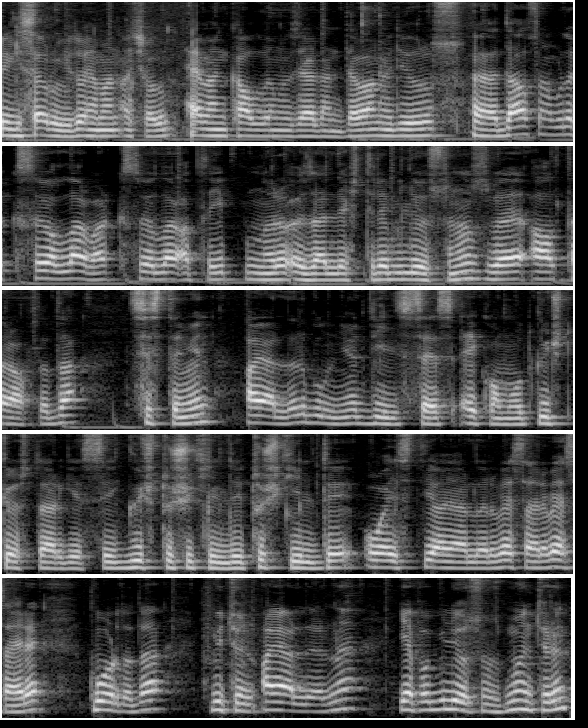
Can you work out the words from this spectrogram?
Bilgisayar uyudu. Hemen açalım. Hemen kaldığımız yerden devam ediyoruz. Ee, daha sonra burada kısa yollar var. Kısa yollar atayıp bunları özelleştirebiliyorsunuz ve alt tarafta da sistemin ayarları bulunuyor. Dil, ses, eco mod, güç göstergesi, güç tuşu kilidi, tuş kilidi, OSD ayarları vesaire vesaire. Burada da bütün ayarlarını yapabiliyorsunuz monitörün.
